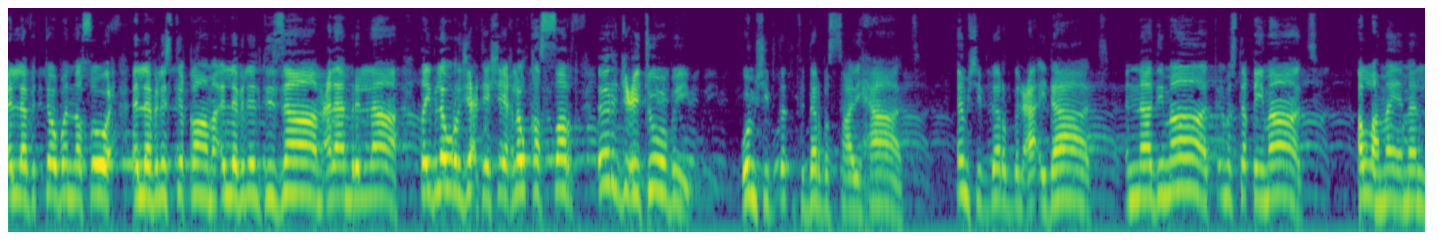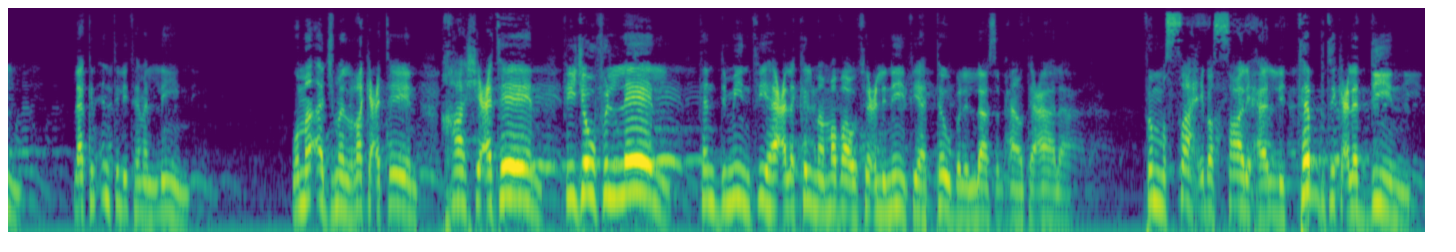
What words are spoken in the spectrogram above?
إلا في التوبة النصوح إلا في الاستقامة إلا في الالتزام على أمر الله. طيب لو رجعت يا شيخ لو قصرت ارجعي توبي. وامشي في درب الصالحات امشي في درب العائدات النادمات المستقيمات. الله ما يمل لكن أنت اللي تملين. وما أجمل ركعتين خاشعتين في جوف الليل تندمين فيها على كلمة مضى وتعلنين فيها التوبة لله سبحانه وتعالى. ثم الصاحبة الصالحة اللي تثبتك على الدين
